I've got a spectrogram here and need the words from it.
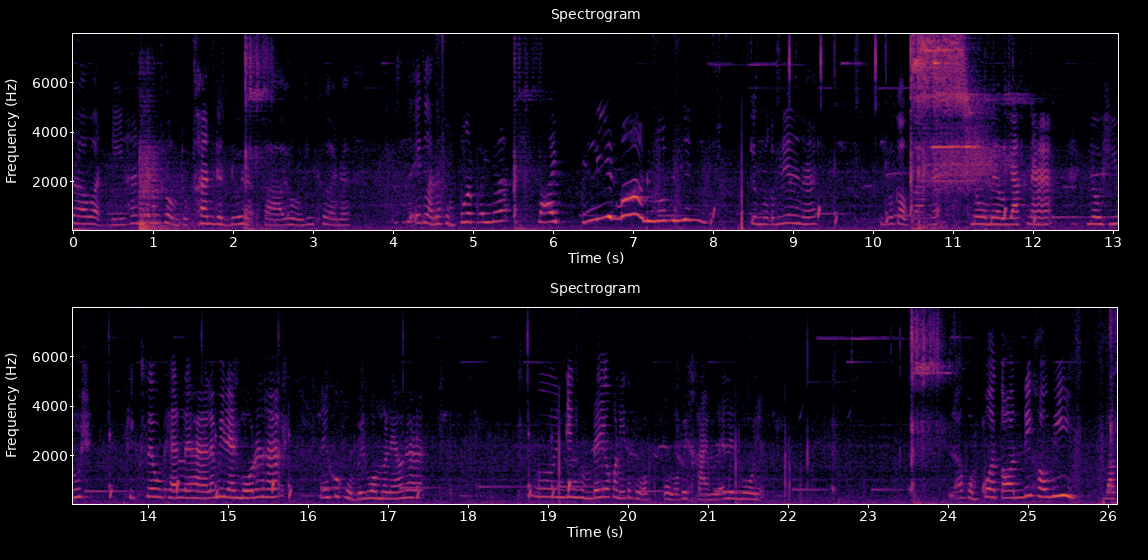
สวัสดีท่านผู้ชมทุกท่านกันด้วยนะครับอย่างผมเช่นเคยนะก็เอ็กหลังจากผมเปิดไปนะลายบิลเลียนมากหนึ่งร้อยบิลเลียนเกือบหนึ่งร้อยบิลเลียนเลยนะประกอบการนะโนเมลยักษ์นะฮะโนฮิวชพิกเซลแคทเลยฮะ แล้วมีแรนโบว์ด้วยนะฮะนี่คือผมไปรวมมาแล้วนะฮะจริงๆผมได้เยอะกว่านี้แต่ผมผมเอาไปขายหมดแล้วเรนโบว์เนี่ยแล้วผมเปิดตอนที่เขามีลัก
